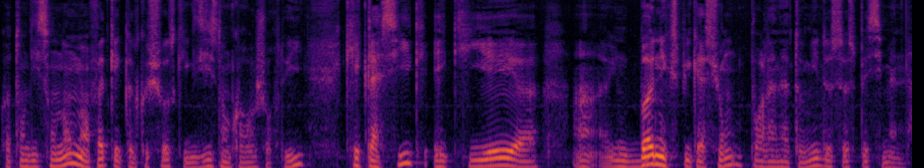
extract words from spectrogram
quand on dit son nom, mais en fait qui est quelque chose qui existe encore aujourd'hui, qui est classique et qui est une bonne explication pour l'anatomie de ce spécimen-là.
